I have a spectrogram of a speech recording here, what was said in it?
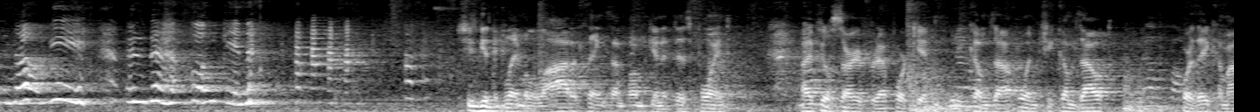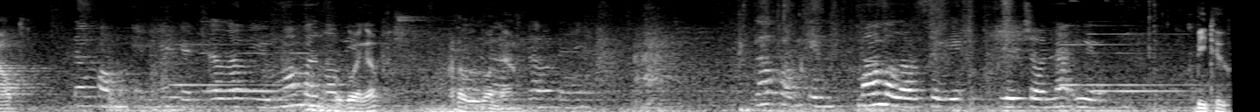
it's not me. It's that Pumpkin. She's getting to blame a lot of things on Pumpkin at this point. I feel sorry for that poor kid when he comes out, when she comes out, or they come out. No Pumpkin. You're good. I love you. Mama love We're you. going up? I thought we were going down. No, Pumpkin. Mama loves le- lechon, not you. B2.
